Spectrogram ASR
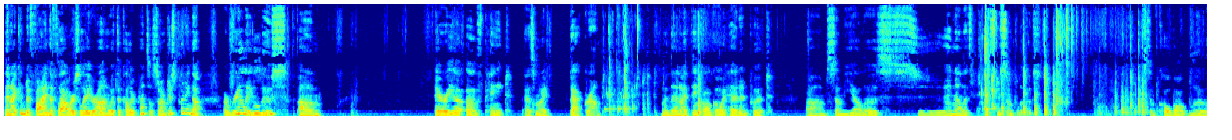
Then I can define the flowers later on with the colored pencil. So I'm just putting a, a really loose um, area of paint as my background. And then I think I'll go ahead and put um, some yellows. Now let's, let's do some blues. Some cobalt blue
